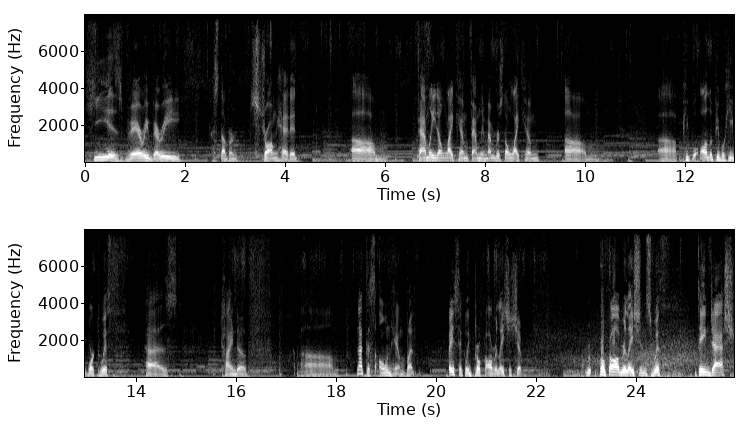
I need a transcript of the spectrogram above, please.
He is very, very stubborn, strong-headed. Um, family don't like him family members don't like him um, uh, people all the people he worked with has kind of um, not disown him but basically broke all relationship r- broke all relations with dame dash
